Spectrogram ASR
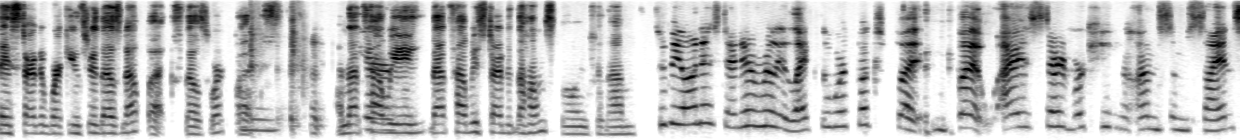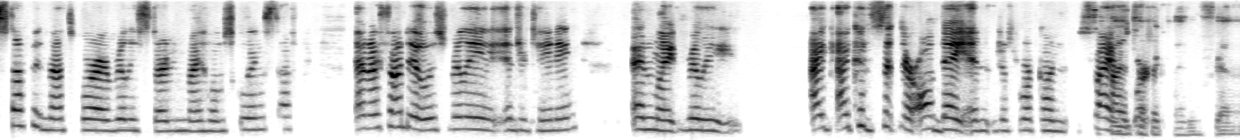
they started working through those notebooks those workbooks and that's how we that's how we started the homeschooling for them To be honest, I didn't really like the workbooks, but but I started working on some science stuff, and that's where I really started my homeschooling stuff. And I found it was really entertaining, and like really, I I could sit there all day and just work on science work. scientific things yeah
